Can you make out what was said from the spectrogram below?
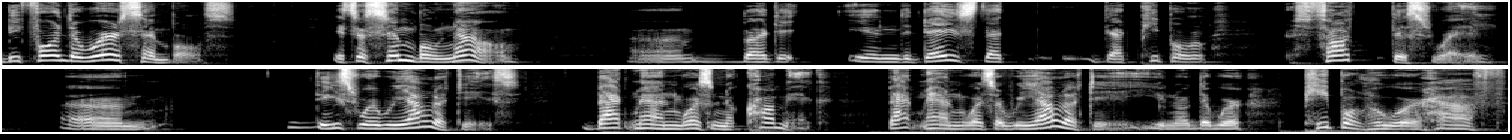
before there were symbols. It's a symbol now, um, but in the days that that people thought this way, um, these were realities. Batman wasn't a comic. Batman was a reality. You know, there were people who were half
